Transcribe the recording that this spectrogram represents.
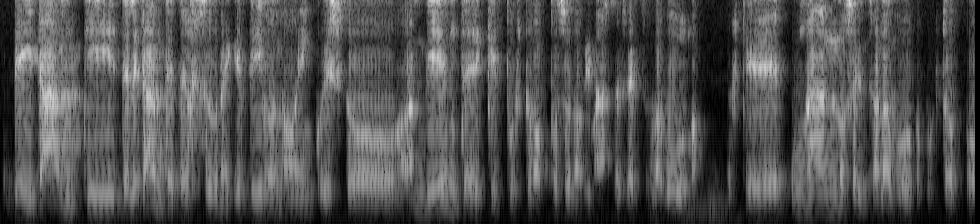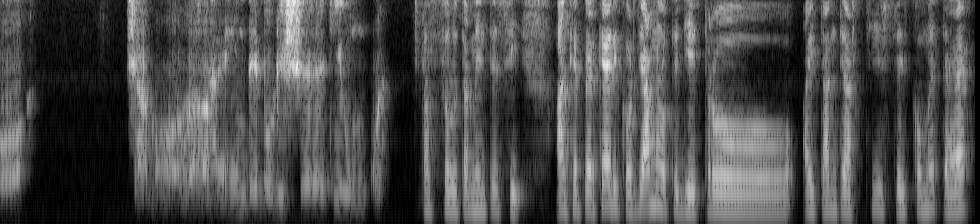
dei tanti, delle tante persone che vivono in questo ambiente e che purtroppo sono rimaste senza lavoro, perché un anno senza lavoro purtroppo, diciamo, indebolisce chiunque. Assolutamente sì, anche perché ricordiamolo che dietro ai tanti artisti come te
